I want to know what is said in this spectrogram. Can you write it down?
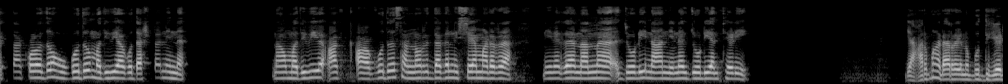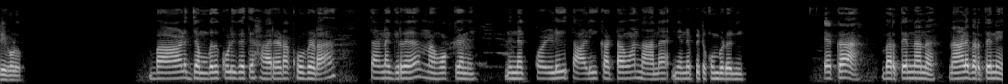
ಎತ್ತಾಕೊಳ್ಳೋದು ಹೋಗೋದು ಮದುವೆ ಆಗೋದು ಅಷ್ಟ ನಿನ್ನ. ನಾವು ಮದುವೆ ಆಗ ಆಗೋದು ಸಣ್ಣವರಿದ್ದಾಗ ನಿಶ್ಚಯ ಮಾಡ್ಯಾರ, ನಿನಗ ನನ್ನ ಜೋಡಿ ನಾನು ನಿನ್ನ ಜೋಡಿ ಅಂತ ಹೇಳಿ ಯಾರು ಮಾಡ್ಯಾರ ಏನು ಬುದ್ಧಿಗೇಡಿಗಳು. ಭಾಳ ಜಂಬದ ಕುಳಿಗತೆ ಹಾರಾಡಕ್ಕೆ ಹೋಗ್ಬೇಡ. ತಣಗ್ರೆ ನಾ ಹೋಗ್ತೇನೆ. ನಿನ್ನ ಕೊಳ್ಳಿ, ತಾಳಿ ಕಟ್ಟವ, ನಾನ ನೆನಪಿಟ್ಕೊಂಡ್ಬಿಡೋನಿ ಯಾಕ, ಬರ್ತೇನೆ ನಾನು, ನಾಳೆ ಬರ್ತೇನೆ.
